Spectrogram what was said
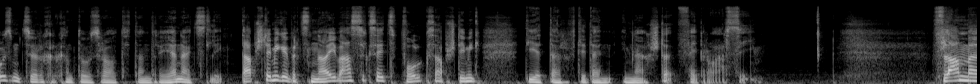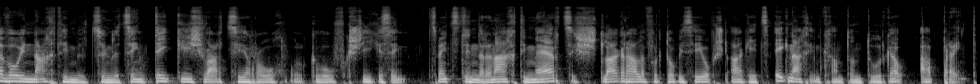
Aus dem Zürcher Kantonsrat Andrea Nötzli. Die Abstimmung über das neue Wassergesetz, die Volksabstimmung, die dürfte dann im nächsten Februar sein. Flammen, die in Nachthimmel gezüngelt sind, dicke, schwarze Rauchwolken, die aufgestiegen sind. Mitten in der Nacht im März ist die Lagerhalle für Tobi Seeobst AG in Egnach im Kanton Thurgau abbrennt.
